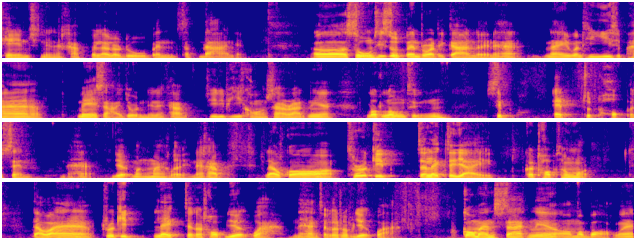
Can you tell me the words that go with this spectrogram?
change เนี่ยนะครับเวลาเราดูเป็นสัปดาห์เนี่ยสูงที่สุดเป็นประวัติการเลยนะฮะในวันที่ 25 เมษายนเนี่ยนะครับ GDP ของสหรัฐเนี่ยลดลงถึง 11.6%นะฮะเยอะมาก ๆ เลยนะครับ แล้วก็ธุรกิจจะเล็กจะใหญ่กระทบทั้งหมด แต่ว่าธุรกิจเล็กจะกระทบเยอะกว่านะฮะจะกระทบเยอะกว่า Goldman Sachs เนี่ยออกมาบอกว่า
